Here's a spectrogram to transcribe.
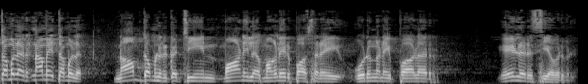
தமிழர் நாமே தமிழர். நாம் தமிழர் கட்சியின் மாநில மகளிர் பாசறை ஒருங்கிணைப்பாளர் ஏழரசி அவர்கள்.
